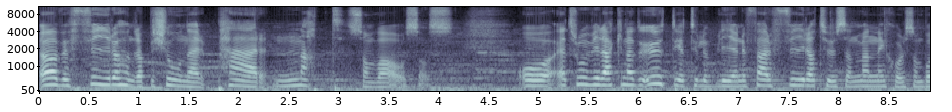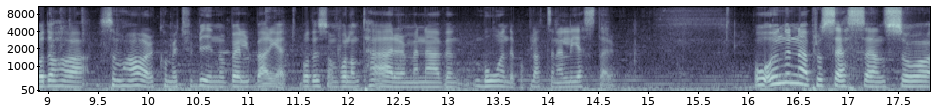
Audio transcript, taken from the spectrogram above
över 400 personer per natt som var hos oss. Och jag tror vi räknade ut det till att bli ungefär 4 000 människor som både har, som har kommit förbi Nobelberget, både som volontärer men även boende på platsen eller gäster. Och under den här processen så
